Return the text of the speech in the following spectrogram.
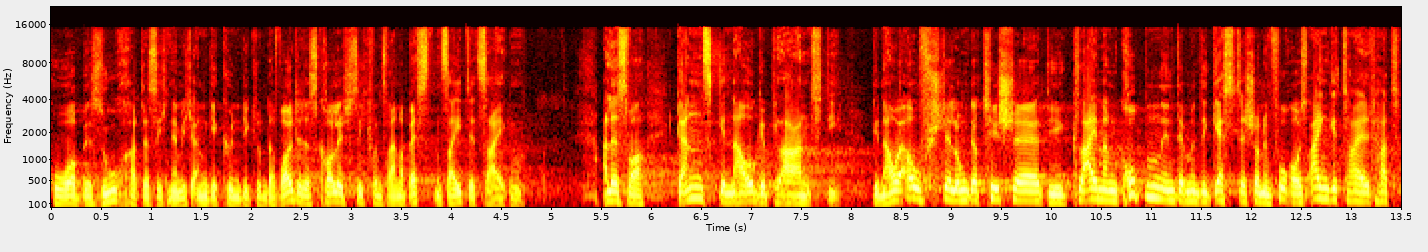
Hoher Besuch hatte sich nämlich angekündigt und da wollte das College sich von seiner besten Seite zeigen. Alles war ganz genau geplant. Die genaue Aufstellung der Tische, die kleinen Gruppen, in denen man die Gäste schon im Voraus eingeteilt hat,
